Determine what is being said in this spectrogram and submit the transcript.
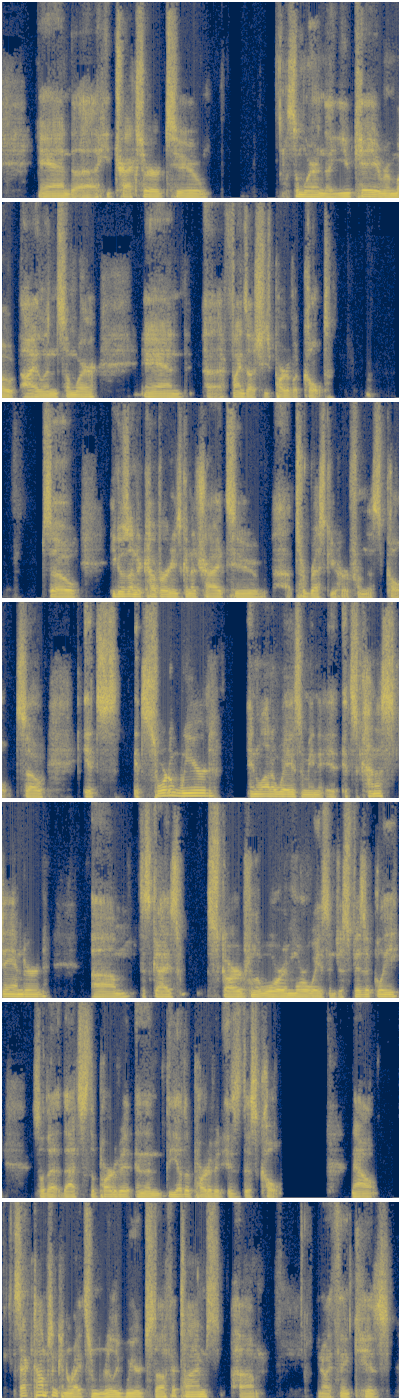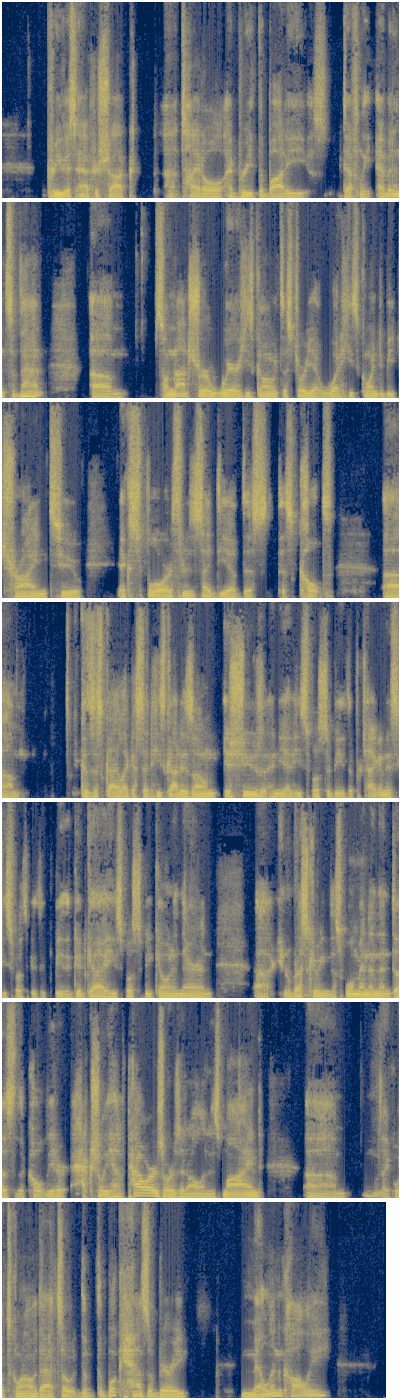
and uh, he tracks her to somewhere in the UK, remote island somewhere, and uh, finds out she's part of a cult. So he goes undercover and he's going to try to uh, to rescue her from this cult. So it's it's sort of weird in a lot of ways. I mean, it, it's kind of standard. Um, this guy's scarred from the war in more ways than just physically. So that that's the part of it. And then the other part of it is this cult. Now, Zac Thompson can write some really weird stuff at times. Um, you know, I think his previous aftershock uh, title, "I Breathe the Body," is definitely evidence of that. Um, so I'm not sure where he's going with the story yet. What he's going to be trying to explore through this idea of this this cult. Um, because this guy, like I said, he's got his own issues, and yet he's supposed to be the protagonist. He's supposed to be the, be the good guy. He's supposed to be going in there and uh, you know rescuing this woman. And then does the cult leader actually have powers, or is it all in his mind? Um, like what's going on with that? So the the book has a very melancholy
